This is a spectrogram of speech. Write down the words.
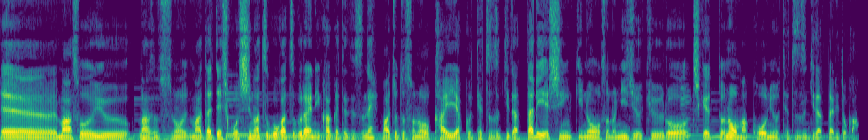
えー、まあ、そういう、まあ、その、まあ、大体こう4月5月ぐらいにかけてですね、まあ、ちょっとその解約手続きだったり、新規のその29ユーロチケットのまあ購入手続きだったりとか、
